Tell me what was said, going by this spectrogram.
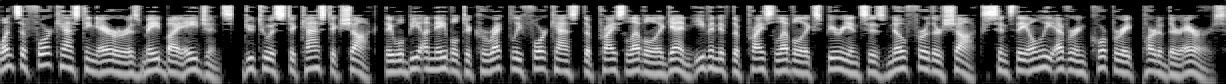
Once a forecasting error is made by agents, due to a stochastic shock, they will be unable to correctly forecast the price level again even if the price level experiences no further shocks since they only ever incorporate part of their errors.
